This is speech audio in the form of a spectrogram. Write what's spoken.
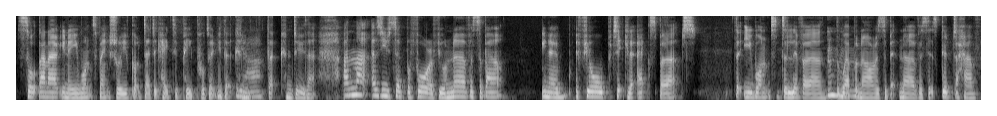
sort that out you know you want to make sure you've got dedicated people don't you that can yeah. that can do that and that as you said before if you're nervous about you know if your particular expert that you want to deliver mm-hmm. the webinar is a bit nervous, it's good to have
